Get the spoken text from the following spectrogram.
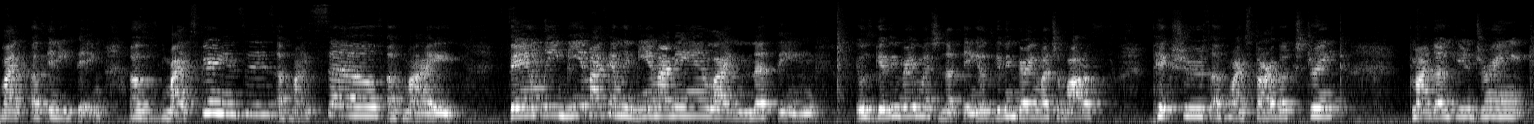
like of anything of my experiences of myself of my family me and my family me and my man like nothing it was giving very much nothing. It was giving very much a lot of pictures of my starbucks drink my dunkin drink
